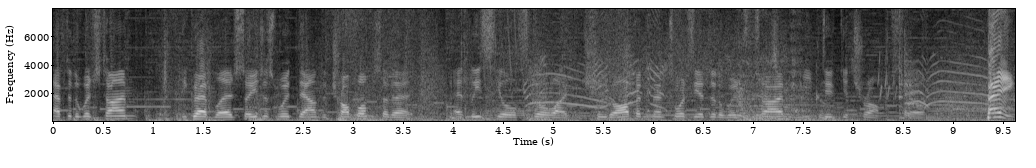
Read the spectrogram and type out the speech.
after the witch time, he grabbed ledge, so he just went down to trump him so that at least he'll still, like, shoot off, and then towards the end of the witch time, he did get trumped, so. Bang!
